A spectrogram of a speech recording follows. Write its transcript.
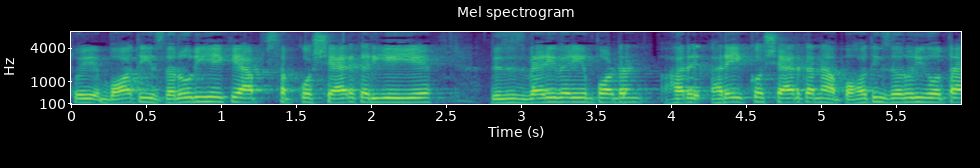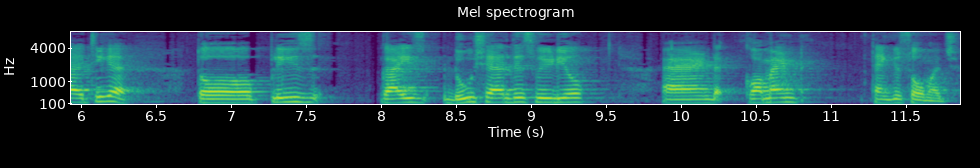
तो ये बहुत ही ज़रूरी है कि आप सबको शेयर करिए ये। This is very very important हर हर एक को शेयर करना बहुत ही ज़रूरी होता है ठीक है? so please guys do share this video and comment. Thank you so much.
